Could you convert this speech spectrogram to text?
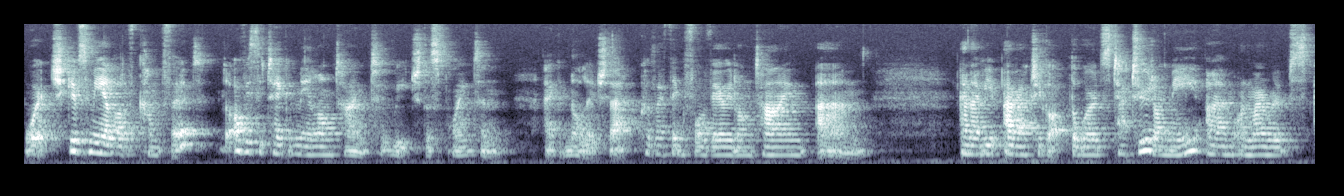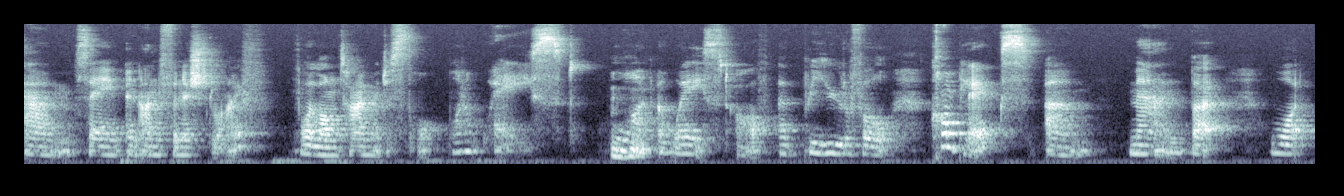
which gives me a lot of comfort. It's obviously taken me a long time to reach this point and acknowledge that because I think for a very long time, um, and I've, I've actually got the words tattooed on me, um, on my ribs, um, saying an unfinished life. For a long time, I just thought, what a waste. Mhm. What a waste of a beautiful, complex um, man, but what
